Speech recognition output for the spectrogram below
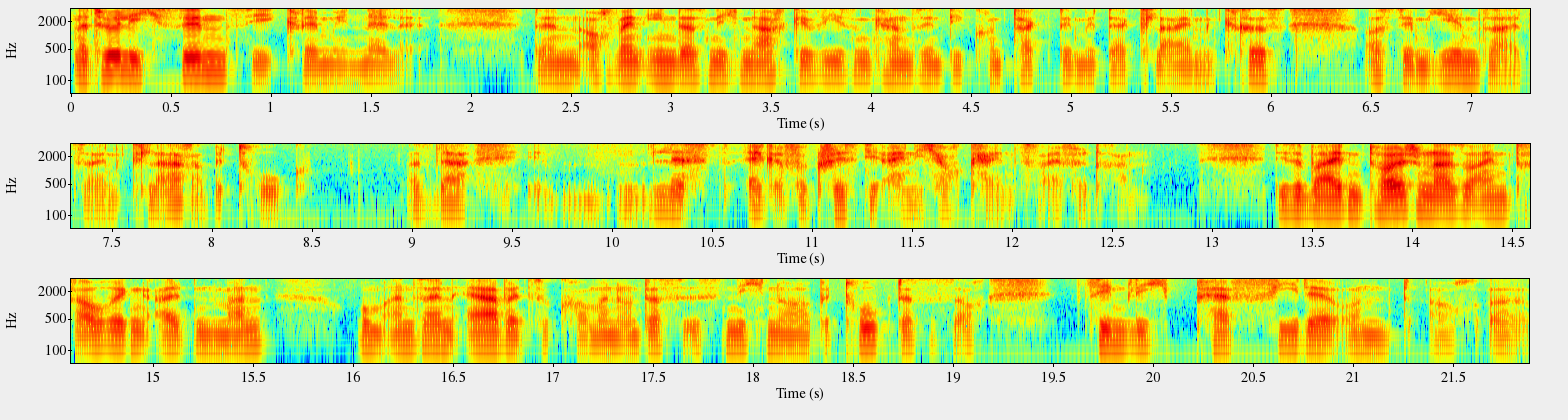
Natürlich sind sie Kriminelle, denn auch wenn ihnen das nicht nachgewiesen kann, sind die Kontakte mit der kleinen Chris aus dem Jenseits ein klarer Betrug. Also da äh, lässt Agatha Christie eigentlich auch keinen Zweifel dran. Diese beiden täuschen also einen traurigen alten Mann, um an sein Erbe zu kommen. Und das ist nicht nur Betrug, das ist auch ziemlich perfide und auch äh,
